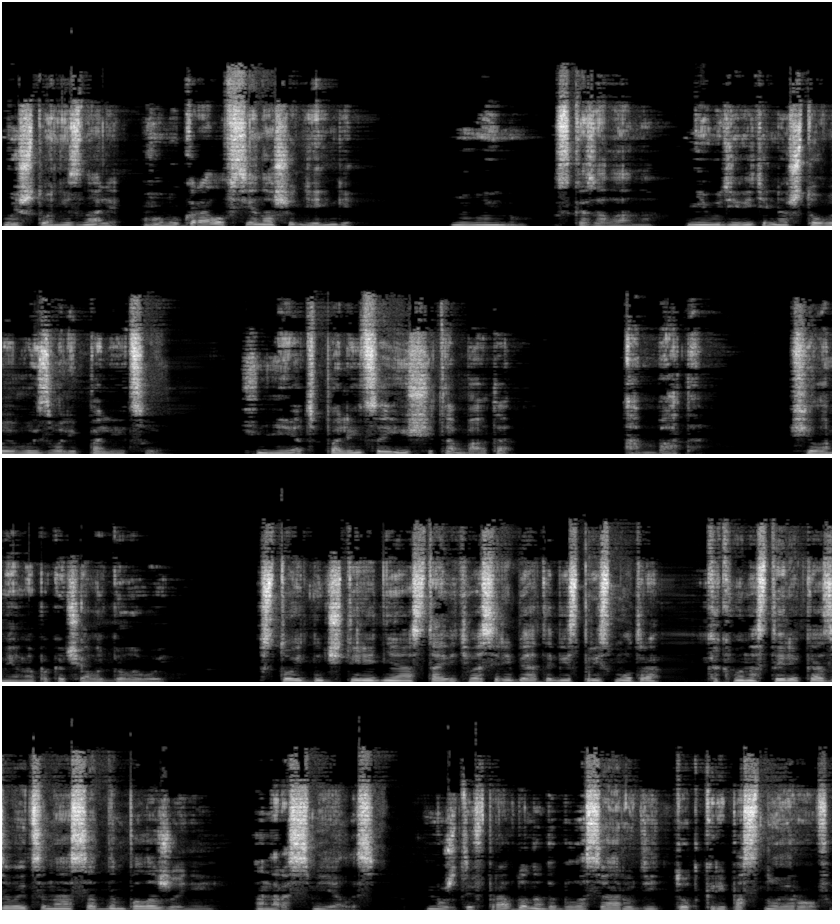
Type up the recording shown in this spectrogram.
«Вы что, не знали? Он украл все наши деньги». «Ну и ну», — сказала она. «Неудивительно, что вы вызвали полицию». «Нет, полиция ищет Аббата». «Аббата?» — Филомена покачала головой. «Стоит на четыре дня оставить вас, ребята, без присмотра, как монастырь оказывается на осадном положении». Она рассмеялась. «Может, и вправду надо было соорудить тот крепостной ров?»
